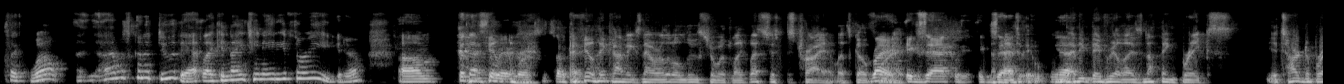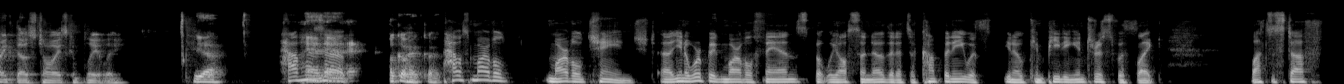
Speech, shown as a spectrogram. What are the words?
It's like, well, I was going to do that like in 1983. You know, um, but that's the way it works. It's okay. I feel like comics now are a little looser with like, let's just try it. Let's go for it. Right? it. Exactly. Exactly. think- Yeah. I think they've realized nothing breaks. It's hard to break those toys completely. Yeah. How has And, uh, and- oh, go ahead. Go ahead. how's Marvel Marvel changed? Uh, you know, we're big Marvel fans, but we also know that it's a company with you know competing interests with like lots of stuff.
